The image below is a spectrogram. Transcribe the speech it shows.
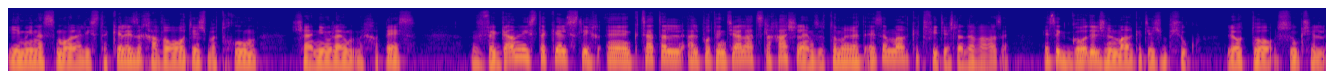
ימינה-שמאלה, להסתכל איזה חברות יש בתחום שאני אולי מחפש. וגם להסתכל סליחה, אה, קצת על, על פוטנציאל ההצלחה שלהם, זאת אומרת, איזה market fit יש לדבר הזה? איזה גודל של market יש בשוק לאותו סוג של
